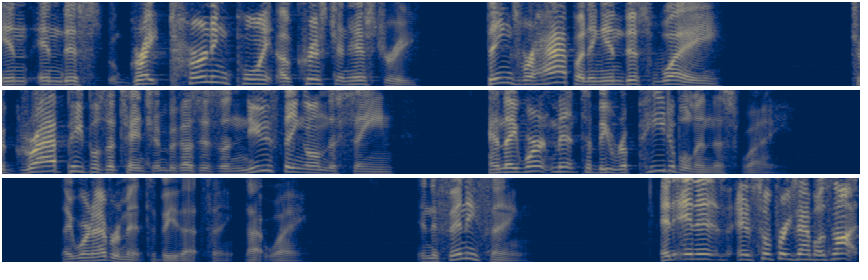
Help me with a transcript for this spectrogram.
in, in this great turning point of Christian history. Things were happening in this way to grab people's attention because it's a new thing on the scene, and they weren't meant to be repeatable in this way. They weren't ever meant to be that thing that way. And if anything, and, and, and so for example, it's not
